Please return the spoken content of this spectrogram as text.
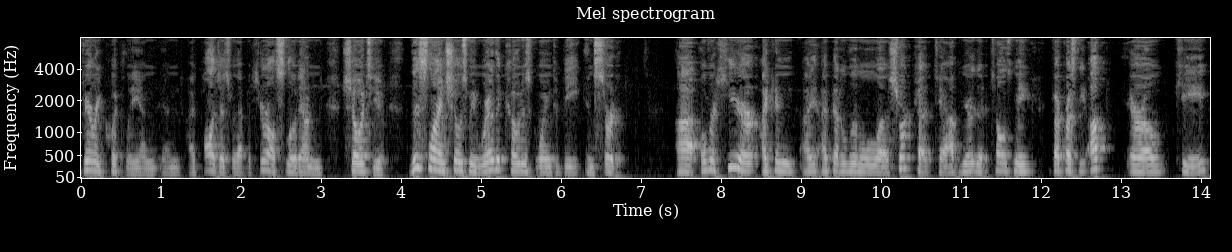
very quickly, and, and I apologize for that, but here I'll slow down and show it to you. This line shows me where the code is going to be inserted. Uh, over here, I can, I, have got a little uh, shortcut tab here that tells me if I press the up arrow key,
